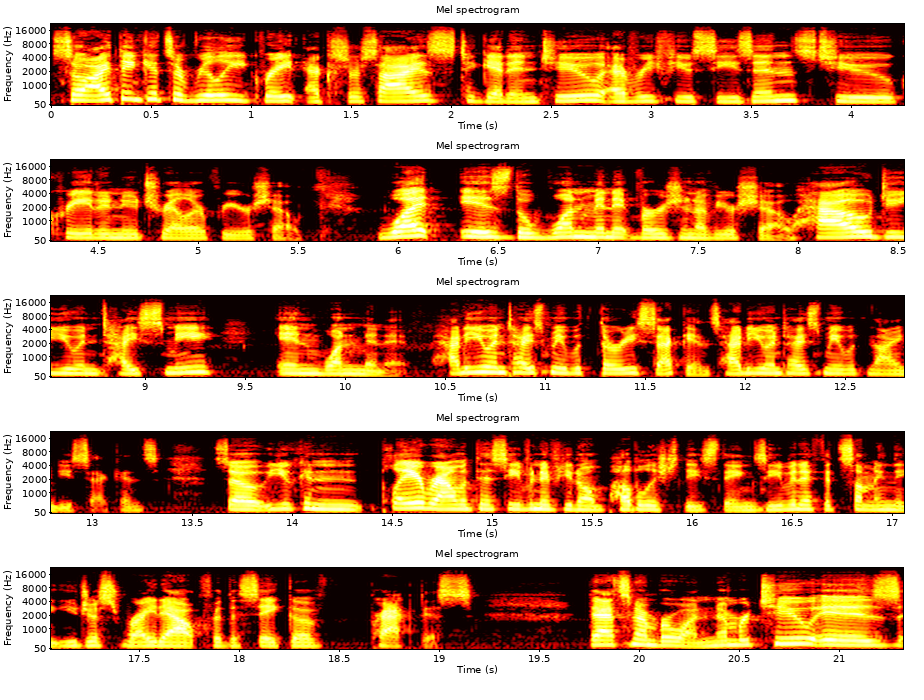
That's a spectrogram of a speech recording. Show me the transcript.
so I think it's a really great exercise to get into every few seasons to create a new trailer for your show. What is the 1 minute version of your show? How do you entice me in 1 minute? How do you entice me with 30 seconds? How do you entice me with 90 seconds? So you can play around with this even if you don't publish these things, even if it's something that you just write out for the sake of practice. That's number 1. Number 2 is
